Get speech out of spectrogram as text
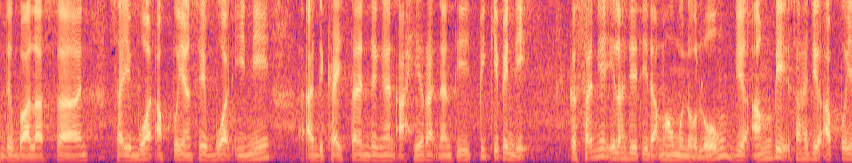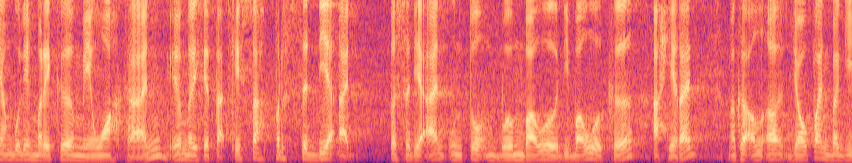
ada balasan saya buat apa yang saya buat ini ada kaitan dengan akhirat nanti. Fikir pendek kesannya ialah dia tidak mahu menolong dia ambil sahaja apa yang boleh mereka mewahkan. Ya mereka tak kisah persediaan persediaan untuk membawa dibawa ke akhirat. Maka Allah jawapan bagi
